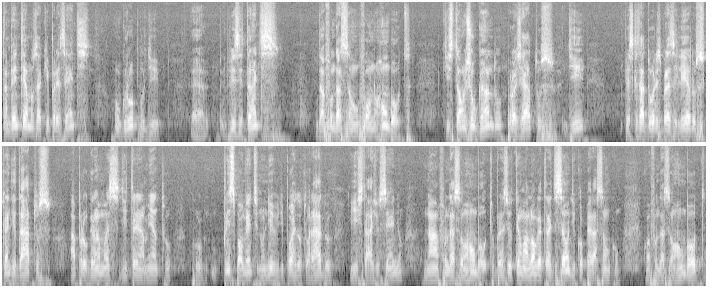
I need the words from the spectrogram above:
Também temos aqui presentes um grupo de é, visitantes da Fundação von Humboldt, que estão julgando projetos de pesquisadores brasileiros candidatos a programas de treinamento, por, principalmente no nível de pós-doutorado e estágio sênior na Fundação Humboldt. O Brasil tem uma longa tradição de cooperação com, com a Fundação Humboldt,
